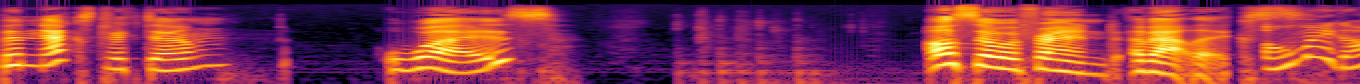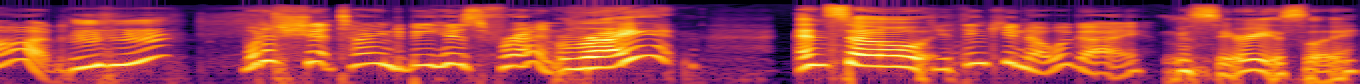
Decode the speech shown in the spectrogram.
the next victim was also a friend of Alex. Oh my god. Mm-hmm. What a shit time to be his friend. Right? And so You think you know a guy. seriously.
